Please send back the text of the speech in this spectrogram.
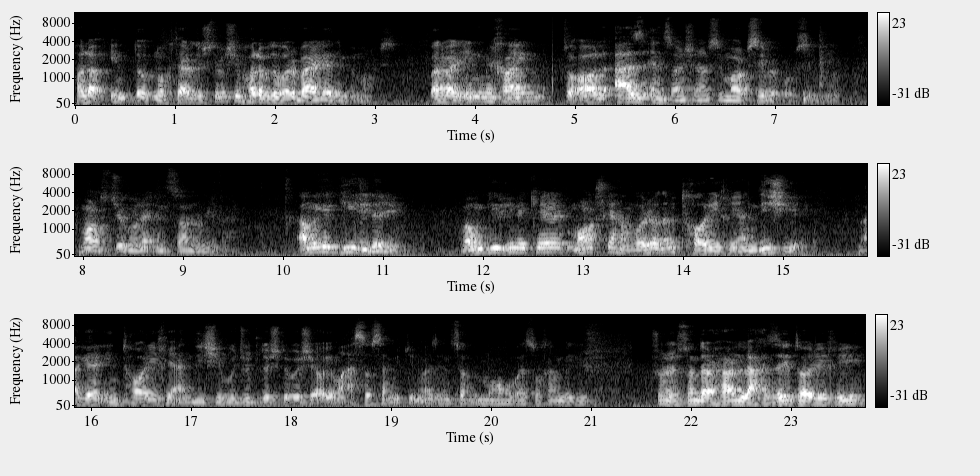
حالا این دو نکته رو داشته باشیم حالا دوباره برگردیم به مارکس. بنابراین این می‌خوایم سوال از انسان شناسی مارکسی بپرسیم. مارکس چگونه انسان رو میفهمه اما یه گیری داریم و اون گیر اینه که مارکس که همواره آدم تاریخی اندیشیه. اگر این تاریخی اندیشی وجود داشته باشه آیا ما اساسا می‌تونیم از انسان به ماهو سخن بگیم؟ چون انسان در هر لحظه تاریخی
